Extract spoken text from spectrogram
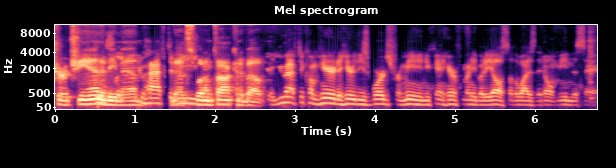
churchianity like man. you have to that's be, what i'm talking about. You have to come here to hear these words from me and you can't hear from anybody else otherwise they don't mean the same.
